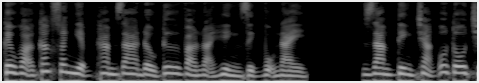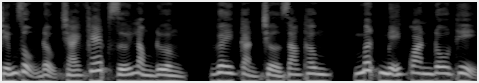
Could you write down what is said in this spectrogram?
kêu gọi các doanh nghiệp tham gia đầu tư vào loại hình dịch vụ này. Giảm tình trạng ô tô chiếm dụng đậu trái phép dưới lòng đường, gây cản trở giao thông, mất mỹ quan đô thị.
